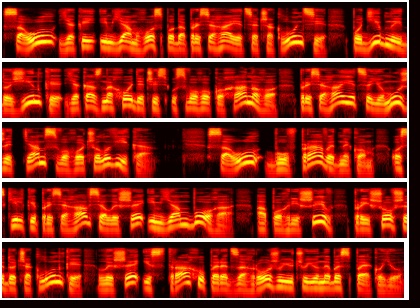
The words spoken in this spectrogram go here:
Саул, який ім'ям Господа присягається чаклунці, подібний до жінки, яка, знаходячись у свого коханого, присягається йому життям свого чоловіка. Саул був праведником, оскільки присягався лише ім'ям Бога, а погрішив, прийшовши до чаклунки лише із страху перед загрожуючою небезпекою.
